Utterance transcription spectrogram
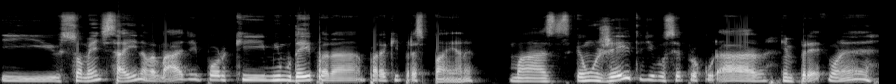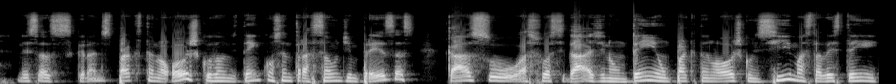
E somente saí, na verdade, porque me mudei para, para aqui, para a Espanha, né? Mas é um jeito de você procurar emprego, né? Nessas grandes parques tecnológicos, onde tem concentração de empresas. Caso a sua cidade não tenha um parque tecnológico em si, mas talvez tenha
